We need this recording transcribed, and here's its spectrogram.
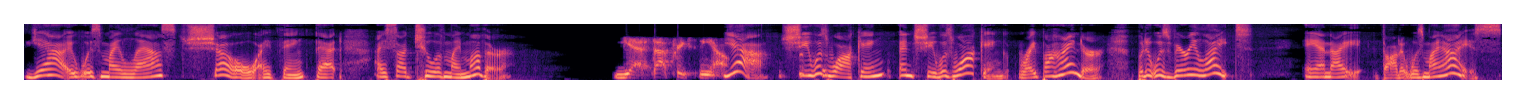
yeah, it was my last show, I think, that I saw two of my mother. Yes, that freaks me out. Yeah, she was walking and she was walking right behind her, but it was very light. And I thought it was my eyes.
